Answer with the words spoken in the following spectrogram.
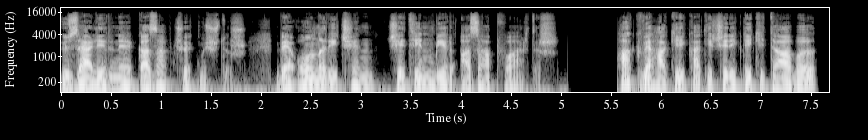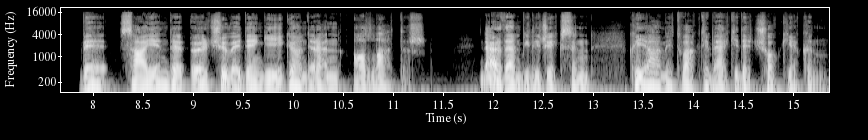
Üzerlerine gazap çökmüştür ve onlar için çetin bir azap vardır. Hak ve hakikat içerikli kitabı ve sayende ölçü ve dengeyi gönderen Allah'tır. Nereden bileceksin, kıyamet vakti belki de çok yakın.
